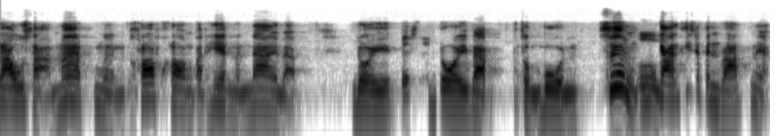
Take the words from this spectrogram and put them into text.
เราสามารถเหมือนครอบครองประเทศนั้นได้แบบ โดยโดยแบบสมบูรณ์ ซึ่งอืมการที่จะเป็นรัฐเนี่ย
